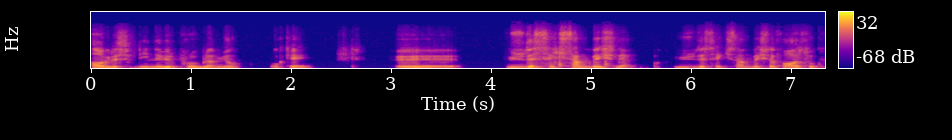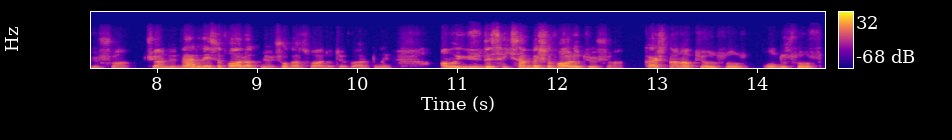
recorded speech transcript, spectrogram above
Agresifliğinde bir problem yok. Okey. Ee, %85 ile bak, %85 ile faal sokuyor şu an. Yani neredeyse faal atmıyor. Çok az faal atıyor farkındayım. Ama %85 ile faal atıyor şu an. Kaç tane atıyorsa ol- olursa olsun.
